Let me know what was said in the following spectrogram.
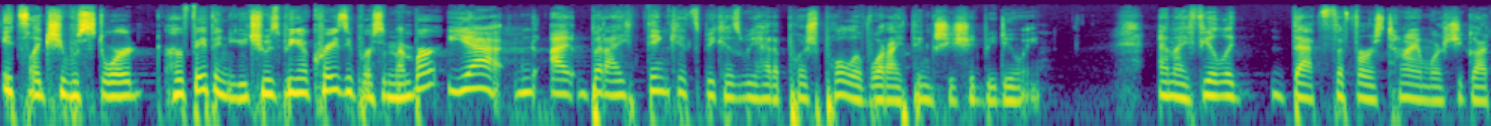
It's like she restored her faith in you. She was being a crazy person. Remember? Yeah, I, but I think it's because we had a push pull of what I think she should be doing. And I feel like that's the first time where she got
